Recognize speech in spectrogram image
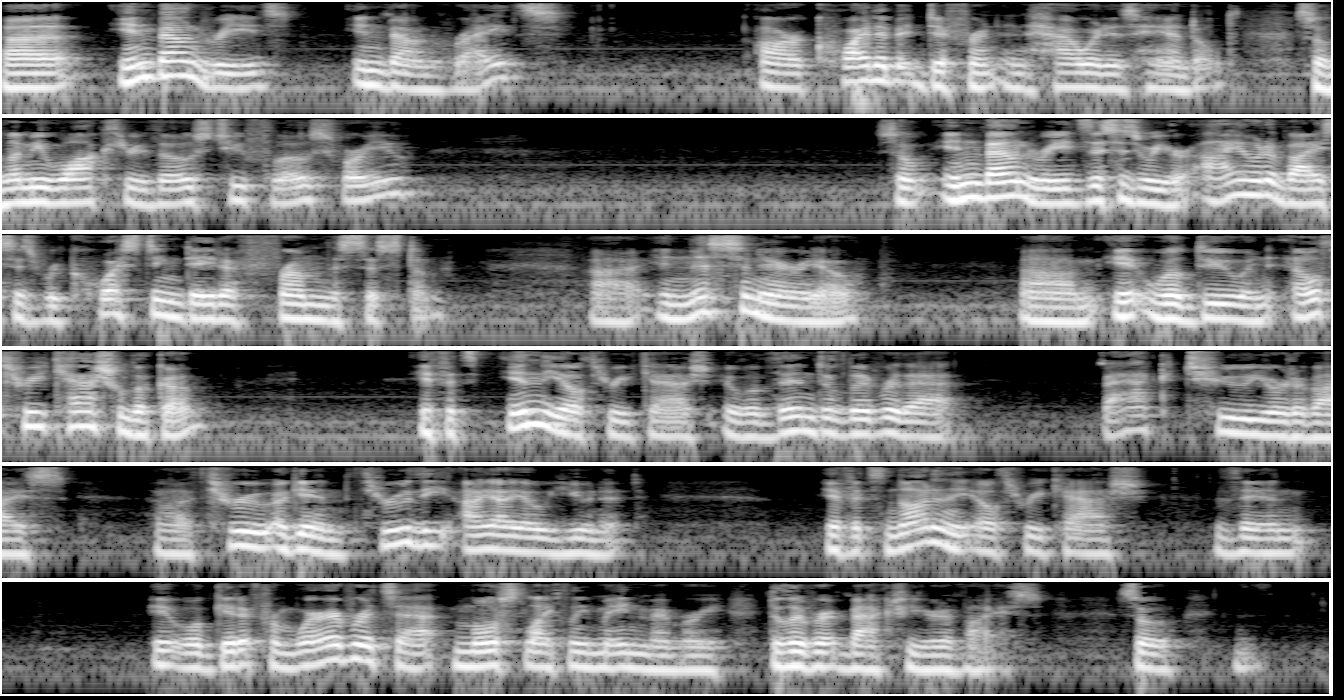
Uh, inbound reads, inbound writes, are quite a bit different in how it is handled. So let me walk through those two flows for you. So inbound reads, this is where your I.O. device is requesting data from the system. Uh, in this scenario, um, it will do an L3 cache lookup. If it's in the L3 cache, it will then deliver that back to your device uh, through, again, through the IIO unit. If it's not in the L3 cache, then it will get it from wherever it's at, most likely main memory, deliver it back to your device. So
